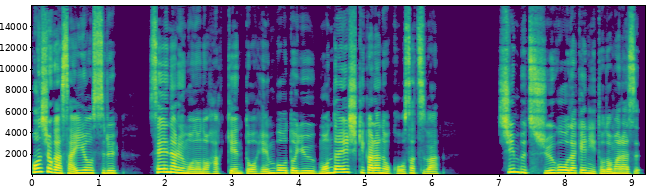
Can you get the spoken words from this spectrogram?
本書が採用する聖なるものの発見と変貌という問題意識からの考察は、神仏集合だけにとどまらず、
